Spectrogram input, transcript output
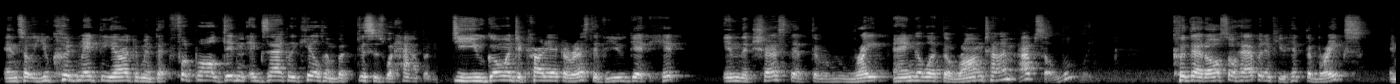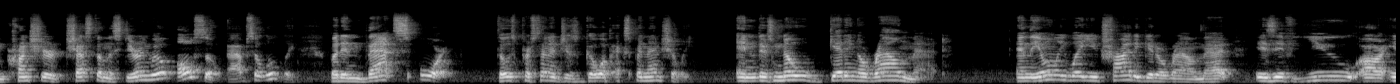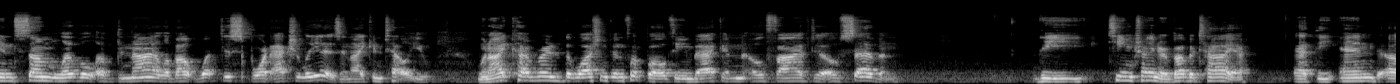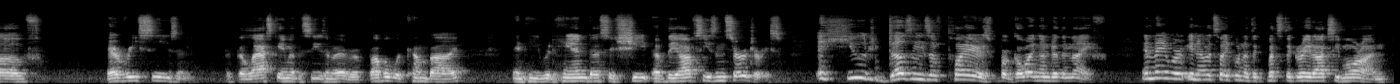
And so you could make the argument that football didn't exactly kill him, but this is what happened. Do you go into cardiac arrest if you get hit in the chest at the right angle at the wrong time? Absolutely. Could that also happen if you hit the brakes and crunch your chest on the steering wheel? Also, absolutely. But in that sport, those percentages go up exponentially. And there's no getting around that. And the only way you try to get around that is if you are in some level of denial about what this sport actually is. And I can tell you, when I covered the Washington football team back in 05 to 07, the team trainer, Bubba Tyer, at the end of every season, like the last game of the season, whatever, Bubba would come by and he would hand us a sheet of the off-season surgeries. A huge dozens of players were going under the knife. And they were, you know, it's like one of the what's the great oxymoron?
